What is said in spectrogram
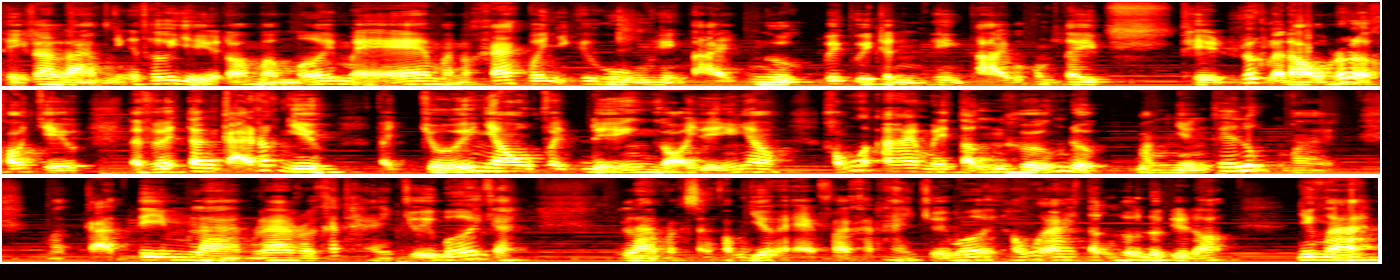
Thì ra làm những cái thứ gì đó mà mới mẻ, mà nó khác với những cái nguồn hiện tại, ngược với quy trình hiện tại của công ty, thì rất là đau, rất là khó chịu. Tại vì phải tranh cãi rất nhiều, phải chửi nhau, phải điện, gọi điện với nhau. Không có ai mà tận hưởng được bằng những cái lúc mà mà cả team làm ra rồi khách hàng chửi bới cả, làm các sản phẩm giới hạn và khách hàng chửi bới. Không có ai tận hưởng được điều đó. Nhưng mà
